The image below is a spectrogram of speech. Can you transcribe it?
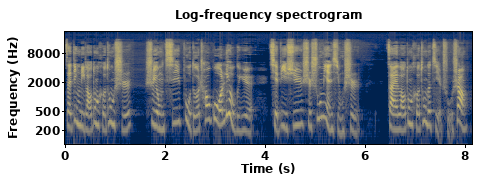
在订立劳动合同时，试用期不得超过六个月，且必须是书面形式。在劳动合同的解除上。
